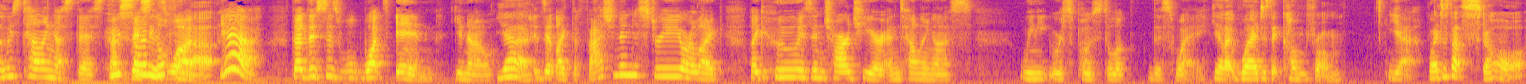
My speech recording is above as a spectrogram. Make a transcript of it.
who's telling us this? That Who's this signing is off on what, that? Yeah, that this is what's in. You know, Yeah. is it like the fashion industry or like like who is in charge here and telling us we need we're supposed to look this way? Yeah, like where does it come from? Yeah, Where does that start?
